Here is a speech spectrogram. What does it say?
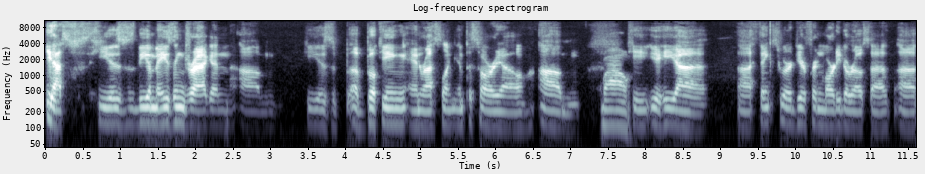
Yes, he is the amazing dragon. Um, he is a booking and wrestling impresario. Um, wow. He he uh, uh, thanks to our dear friend Marty DeRosa, uh,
